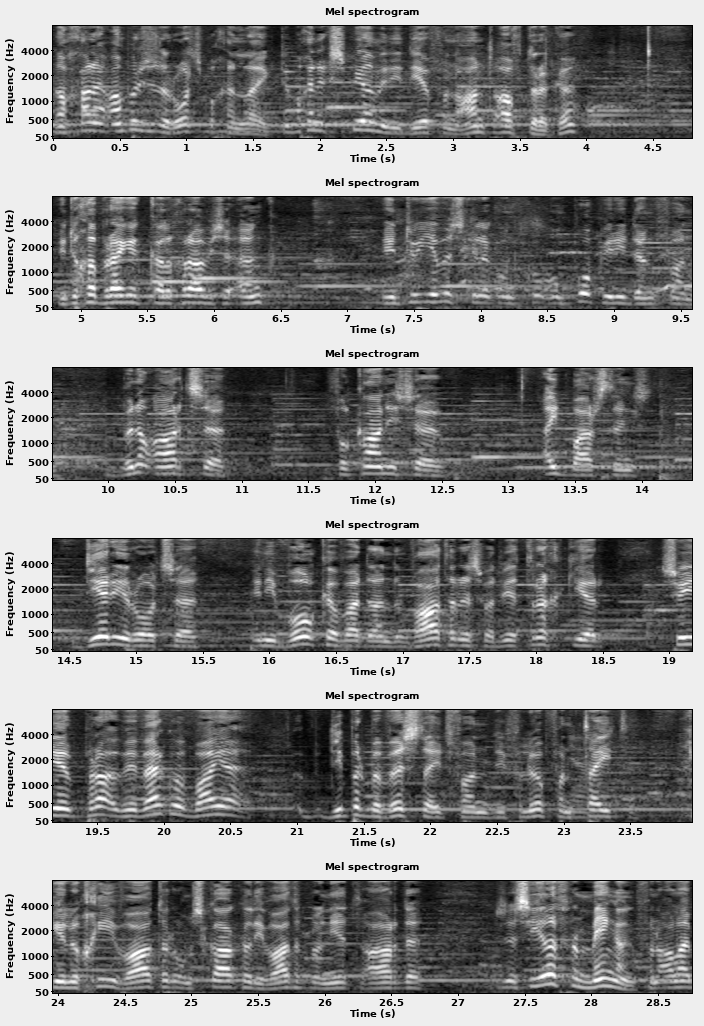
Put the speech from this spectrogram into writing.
dan gaan hy amper soos 'n rots begin lyk. Toe begin ek speel met die idee van handafdrukke. En toe gebruik ek kalligrafiese ink en toe ewe skielik ontpop hierdie ding van binneaardse vulkaniese uitbarstings deur die rotse en die wolke wat dan water is wat weer terugkeer. So jy pra- jy werk op baie dieper bewustheid van die verloop van Ja. tyd, geologie, water omskakel die waterplaneet aarde. So dis 'n hele vermenging van al daai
